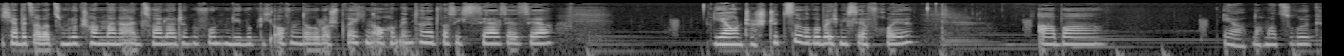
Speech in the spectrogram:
Ich habe jetzt aber zum Glück schon meine ein, zwei Leute gefunden, die wirklich offen darüber sprechen, auch im Internet, was ich sehr, sehr, sehr ja unterstütze, worüber ich mich sehr freue. Aber ja, nochmal zurück.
